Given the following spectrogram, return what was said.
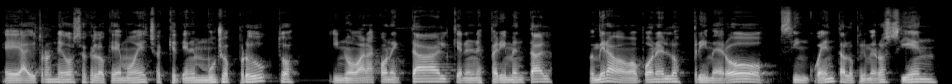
eh, hay otros negocios que lo que hemos hecho es que tienen muchos productos y no van a conectar, quieren experimentar, pues mira, vamos a poner los primeros 50, los primeros 100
